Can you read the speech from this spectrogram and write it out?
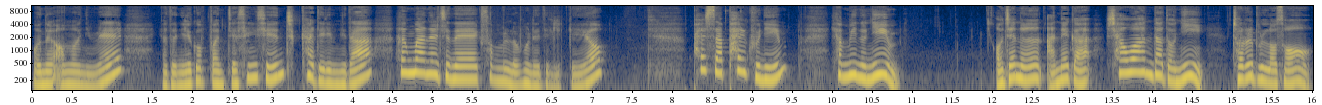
오늘 어머님의 87번째 생신 축하드립니다. 흑마늘 진액 선물로 보내드릴게요. 8489님, 현민우님, 어제는 아내가 샤워한다더니 저를 불러서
